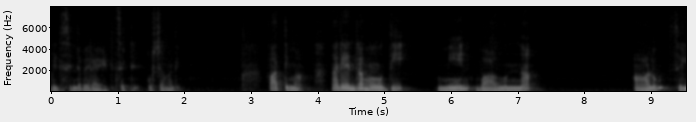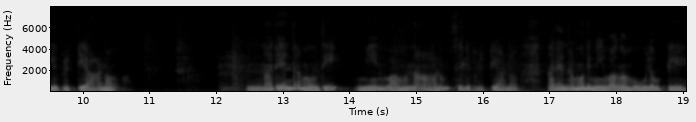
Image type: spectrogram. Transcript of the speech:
മെഡിസിന്റെ പേരാണ് ഹെഡ്സെറ്റ്. കുടിച്ചാൽ മതി. ഫാത്തിമ. നരേന്ദ്രമോദി മീൻ വാങ്ങുന്ന ആളും സെലിബ്രിറ്റി ആണോ? നരേന്ദ്രമോദി മീൻ വാങ്ങുന്ന ആളും സെലിബ്രിറ്റിയാണ് നരേന്ദ്രമോദി മീൻ വാങ്ങാൻ പോകില്ല കുട്ടിയെ.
